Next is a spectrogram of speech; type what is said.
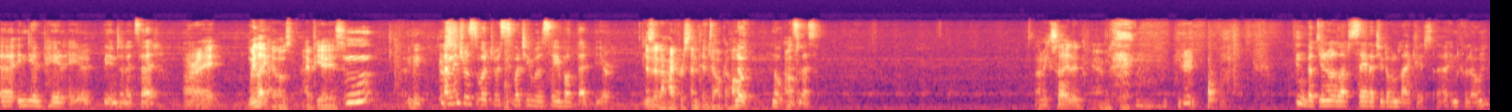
uh, Indian Pale Ale. The internet said. All right. We like those IPAs. I'm interested what what you will say about that beer. Is it a high percentage alcohol? No, no, Oh. it's less. I'm excited. Yeah, me too. but you're not allowed to say that you don't like it uh, in Cologne.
